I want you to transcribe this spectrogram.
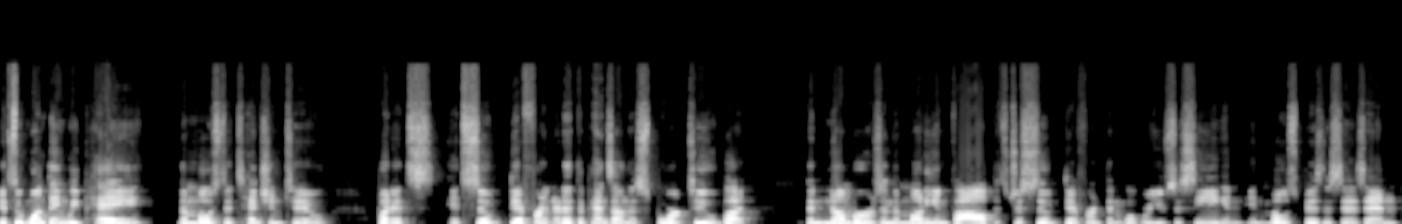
it's the one thing we pay the most attention to, but it's it's so different, and it depends on the sport too. But the numbers and the money involved, it's just so different than what we're used to seeing in in most businesses, and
